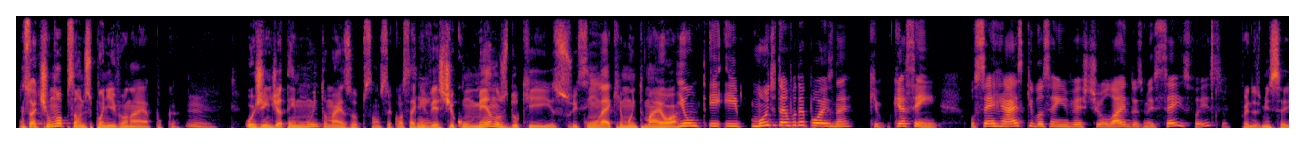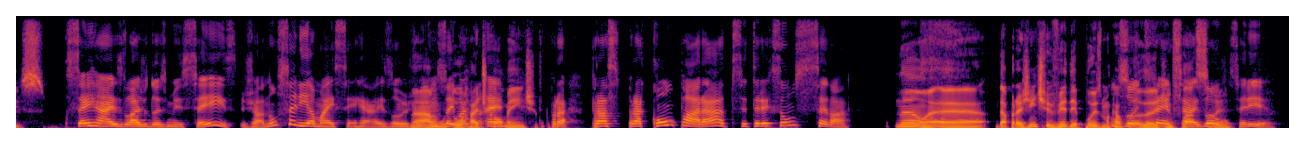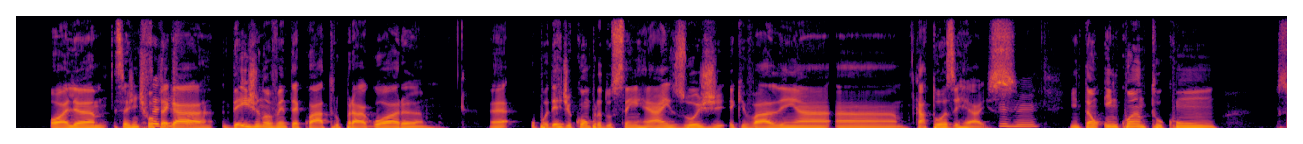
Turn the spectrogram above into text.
Só tinha uma opção disponível na época. Hum. Hoje em dia tem muito mais opção. Você consegue Sim. investir com menos do que isso e com Sim. um leque muito maior. E, um- e- e muito tempo depois, né? Que, porque assim, os 100 reais que você investiu lá em 2006, foi isso? Foi em 2006. 100 reais lá de 2006 já não seria mais 100 reais hoje. Ah, Então, você mudou imagina- é, radicalmente. pra, pra, pra comparar, você teria que ser uns, sei lá, Não, é, dá pra gente ver depois uma calculadora de 800 reais inflação. hoje, seria? Olha, se a gente for Se a gente pegar desde 94 pra agora, é, o poder de compra dos 100 reais hoje equivalem a, a 14 reais. Uhum. Então, enquanto com.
